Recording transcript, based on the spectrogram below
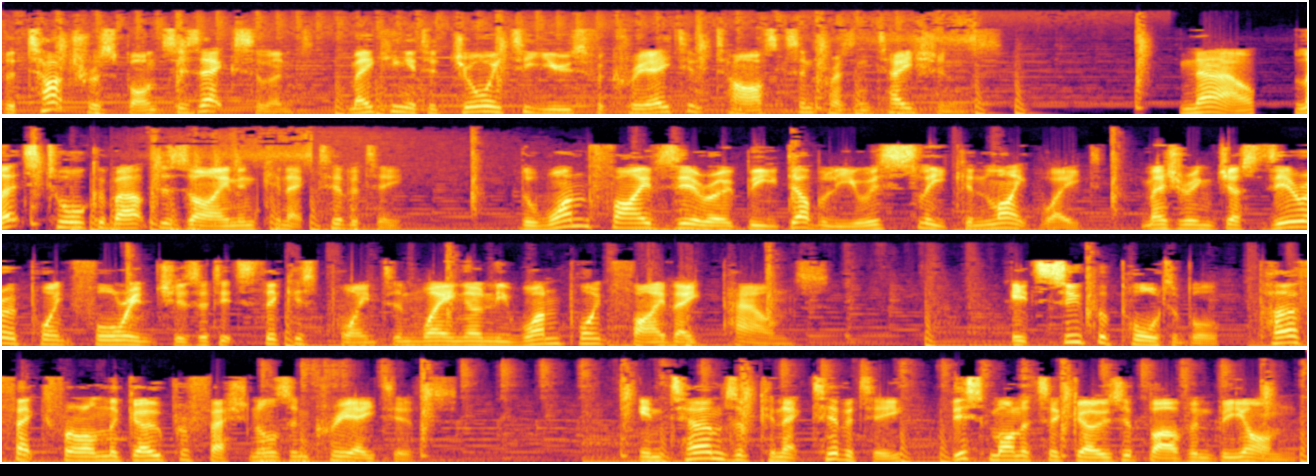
The touch response is excellent, making it a joy to use for creative tasks and presentations. Now, let's talk about design and connectivity. The 150BW is sleek and lightweight, measuring just 0.4 inches at its thickest point and weighing only 1.58 pounds. It's super portable, perfect for on-the-go professionals and creatives. In terms of connectivity, this monitor goes above and beyond.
